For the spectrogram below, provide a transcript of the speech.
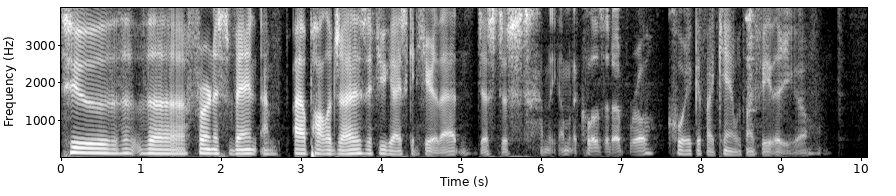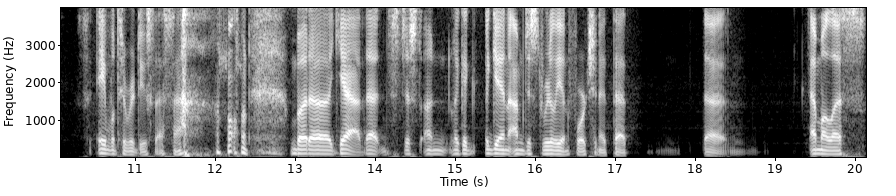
to the, the furnace vent. I'm, I apologize if you guys can hear that. Just, just, I'm, I'm to close it up real quick if I can with my feet. There you go able to reduce that sound. but uh, yeah, that's just un- like again, I'm just really unfortunate that the MLS.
